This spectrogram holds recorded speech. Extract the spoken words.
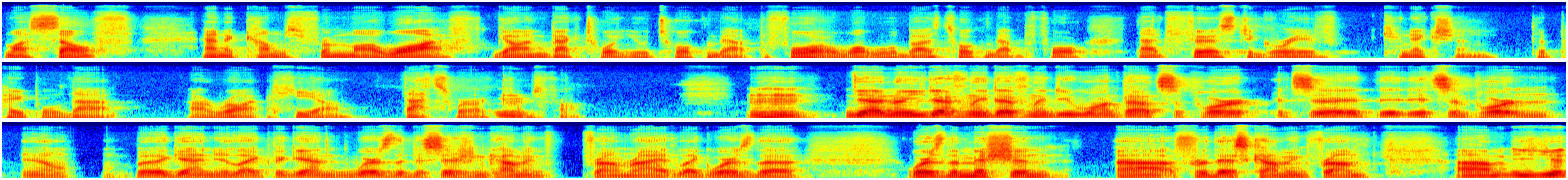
myself and it comes from my wife going back to what you were talking about before or what we were both talking about before that first degree of connection the people that are right here that's where it mm. comes from mm-hmm. yeah no you definitely definitely do want that support it's a, it, it's important you know but again you're like again where's the decision coming from right like where's the where's the mission uh, for this coming from. Um, you,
